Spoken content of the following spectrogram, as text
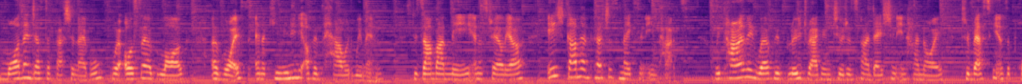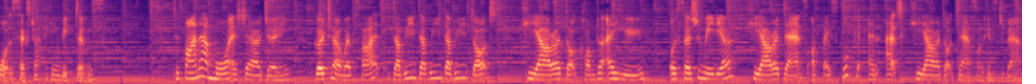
More than just a fashion label, we're also a blog, a voice, and a community of empowered women. Designed by me in Australia, each garment purchase makes an impact. We currently work with Blue Dragon Children's Foundation in Hanoi to rescue and support sex trafficking victims. To find out more and share our journey, go to our website www.kiara.com.au or social media Kiara Dance on Facebook and at kiara.dance on Instagram.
